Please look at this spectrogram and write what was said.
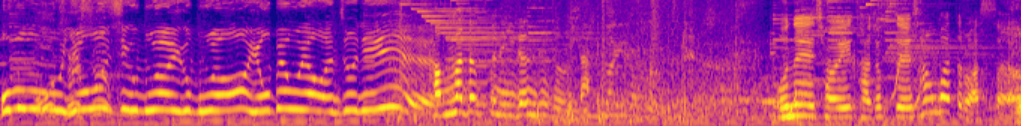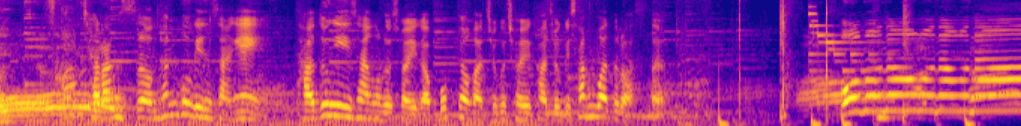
어머머머, 어, 됐어. 여원 씨 이거 뭐야? 이거 뭐야? 여배우야 완전히. 엄마 덕분에 이런 데도 온다. 오늘 저희 가족들 상 받으러 왔어요. 오. 자랑스러운 한국인상에 다둥이상으로 저희가 뽑혀가지고 저희 가족이 상 받으러 왔어요. 어머나 어머나 어머나.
